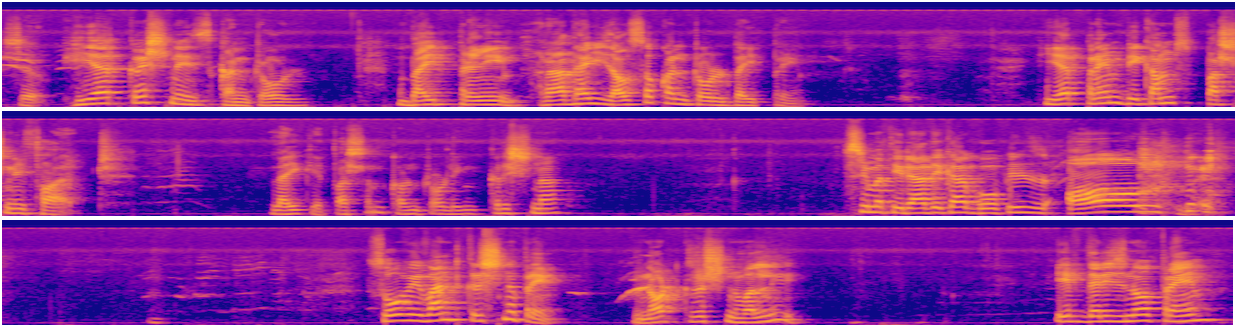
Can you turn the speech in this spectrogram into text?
So, here Krishna is controlled by Prem. Radha is also controlled by Prem. Here, Prem becomes personified, like a person controlling Krishna. Srimati Radhika Gopis, all. so, we want Krishna Prem, not Krishna only. If there is no prem,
